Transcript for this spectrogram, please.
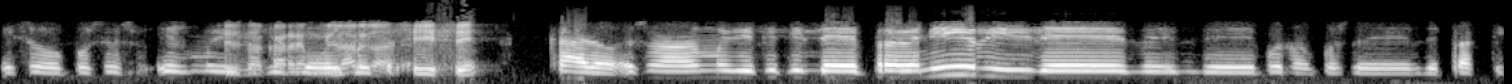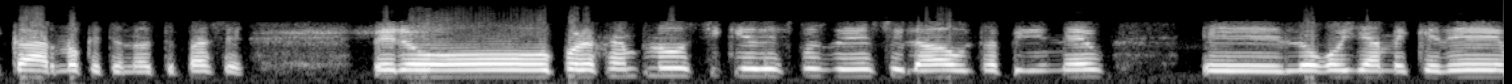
eso pues es, es muy... Es una carrera muy larga, sí, sí. Claro, es una muy difícil de prevenir y de, de, bueno, pues de, practicar, ¿no? Que te, no te pase. Pero, por ejemplo, sí que después de eso y la Ultra Pirineu, eh, luego ya me quedé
